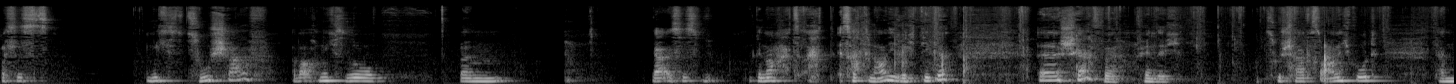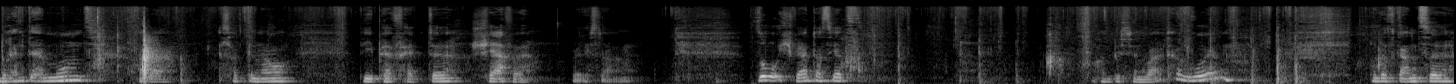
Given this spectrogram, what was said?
Es ist nicht zu scharf, aber auch nicht so ähm, ja, es ist genau, es hat genau die richtige äh, Schärfe, finde ich. Zu scharf ist auch nicht gut. Dann brennt der Mund, aber es hat genau die perfekte Schärfe, würde ich sagen. So, ich werde das jetzt noch ein bisschen weiter rühren. Und das Ganze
